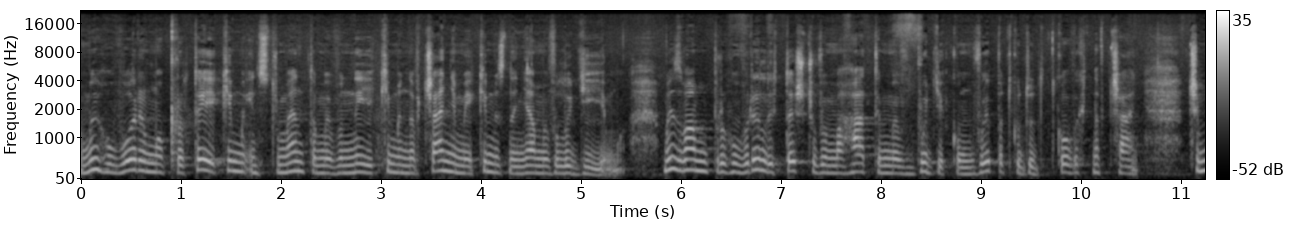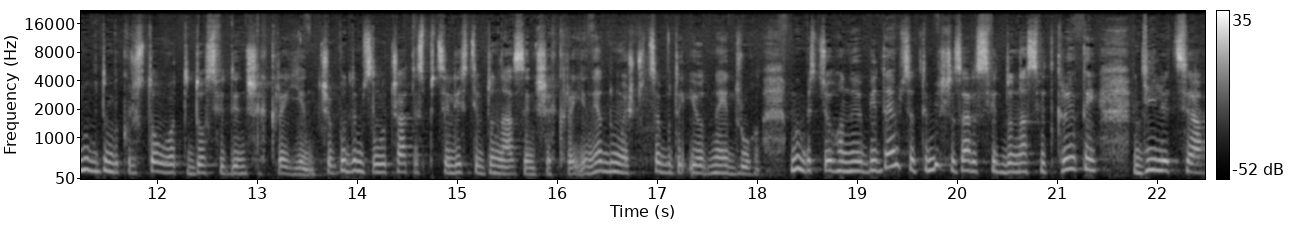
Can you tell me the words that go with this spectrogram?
ми говоримо про те, якими інструментами вони, якими навчаннями, якими знаннями володіємо. Ми з вами проговорили те, що вимагатиме в будь-якому випадку додаткових навчань. Чи ми будемо використовувати досвід інших країн, чи будемо залучати спеціалістів до нас з інших країн. Я думаю, що це буде і одне, і друге. Ми без цього не обійдемося, тим більше зараз світ до нас відкритий, діляться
